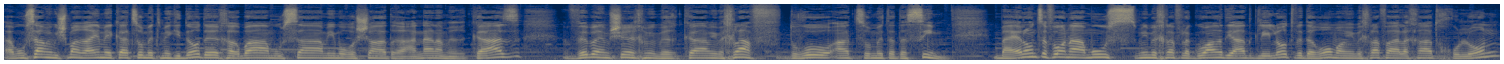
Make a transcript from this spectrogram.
עמוסה ממשמר העמק עד צומת מגידו, דרך ארבעה עמוסה ממורשה עד רעננה מרכז, ובהמשך ממרקע, ממחלף דרור עד צומת הדסים. באיילון צפון העמוס ממחלף לגוארדיה עד גלילות ודרומה ממחלף ההלכה עד חולון.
